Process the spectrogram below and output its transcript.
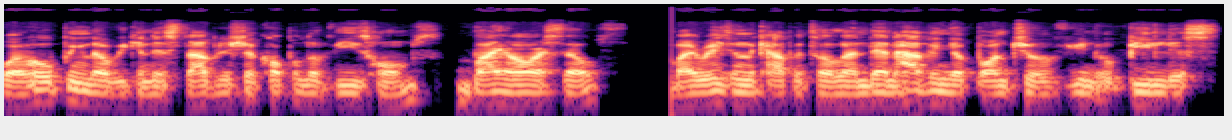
we're hoping that we can establish a couple of these homes by ourselves by raising the capital and then having a bunch of, you know, B list.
